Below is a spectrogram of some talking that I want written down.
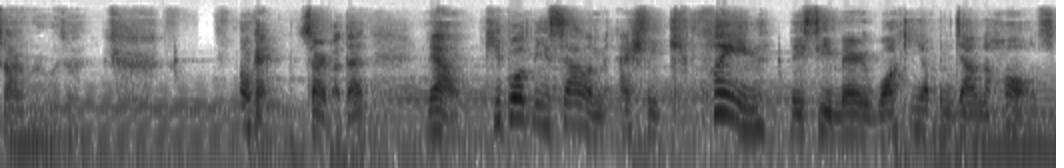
Sorry, where was I? okay, sorry about that. Now, people at the asylum actually claim they see Mary walking up and down the halls.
